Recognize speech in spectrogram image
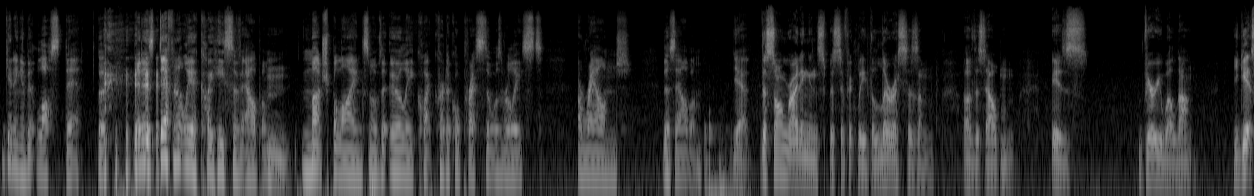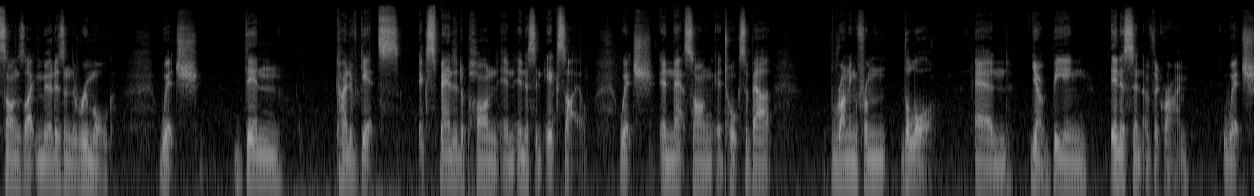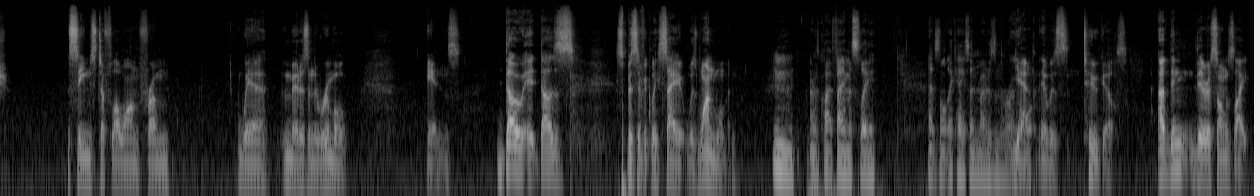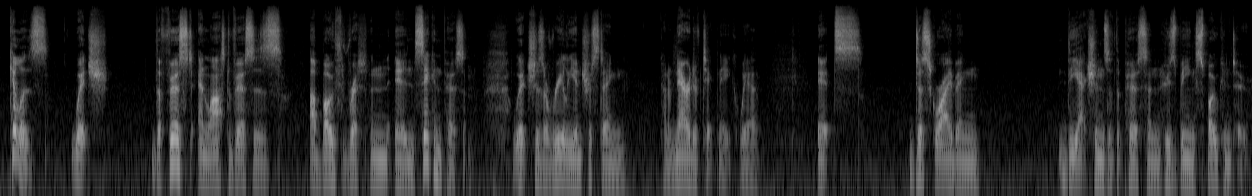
getting a bit lost there, but it is definitely a cohesive album, much belying some of the early, quite critical press that was released around this album. Yeah, the songwriting and specifically the lyricism of this album is very well done. You get songs like Murders in the Rue Morgue, which then kind of gets expanded upon in Innocent Exile, which in that song it talks about running from the law and, you know, being innocent of the crime, which seems to flow on from where Murders in the Rue Morgue ends. Though it does specifically say it was one woman. And quite famously, that's not the case in Murders in the Rue Yeah, it was two girls. Uh, then there are songs like Killers, which the first and last verses are both written in second person, which is a really interesting kind of narrative technique where it's describing the actions of the person who's being spoken to.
